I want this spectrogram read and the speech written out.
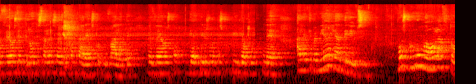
βεβαίως διατηρώ τις θάλασσέ μου καθαρές, το επιβάλλεται. Βεβαίως διαχειρίζομαι τα σκουπίδια μου, ναι. Αλλά και με μια άλλη αντίληψη. Πώς μπορούμε όλο αυτό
